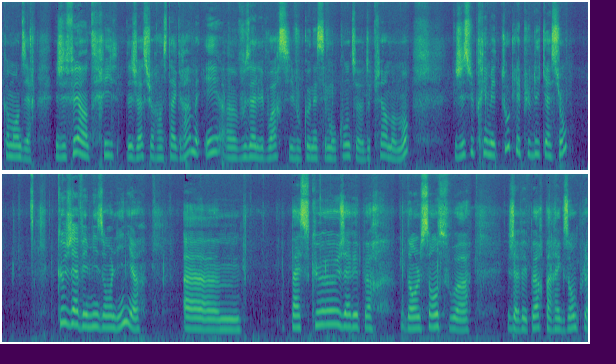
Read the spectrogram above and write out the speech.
comment dire, j'ai fait un tri déjà sur Instagram et euh, vous allez voir si vous connaissez mon compte euh, depuis un moment. J'ai supprimé toutes les publications que j'avais mises en ligne euh, parce que j'avais peur, dans le sens où j'avais peur par exemple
